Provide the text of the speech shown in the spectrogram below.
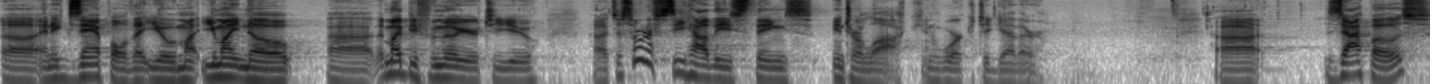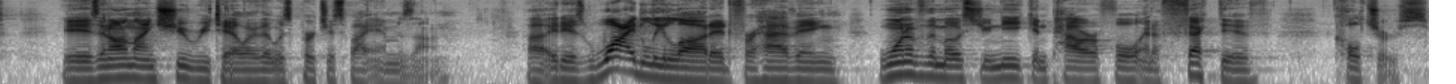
uh, an example that you might, you might know uh, that might be familiar to you uh, to sort of see how these things interlock and work together. Uh, Zappos is an online shoe retailer that was purchased by Amazon. Uh, it is widely lauded for having one of the most unique and powerful and effective cultures.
